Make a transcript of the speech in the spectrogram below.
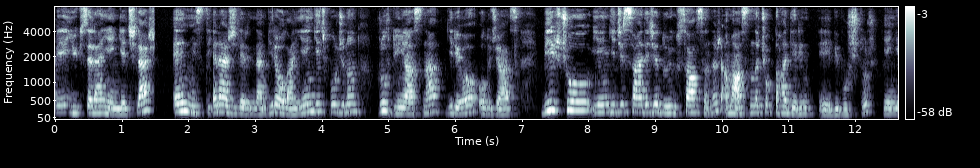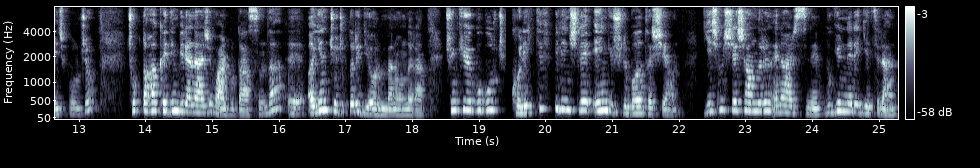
ve yükselen yengeçler en mistik enerjilerinden biri olan Yengeç burcunun ruh dünyasına giriyor olacağız. Birçoğu yengeci sadece duygusal sanır ama aslında çok daha derin e, bir burçtur Yengeç burcu. Çok daha kadim bir enerji var burada aslında. E, ayın çocukları diyorum ben onlara. Çünkü bu burç kolektif bilinçle en güçlü bağı taşıyan, geçmiş yaşamların enerjisini bugünlere getiren,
